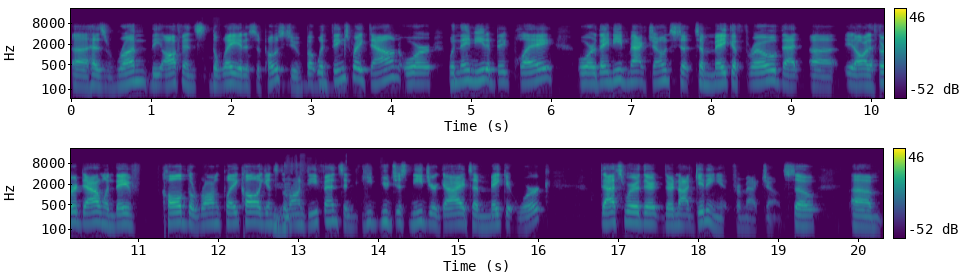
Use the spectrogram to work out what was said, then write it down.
uh, has run the offense the way it is supposed to. But when things break down or when they need a big play or they need Mac Jones to to make a throw that uh you know on a third down when they've called the wrong play call against mm-hmm. the wrong defense, and he, you just need your guy to make it work. That's where they're they're not getting it from Mac Jones. So, um,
